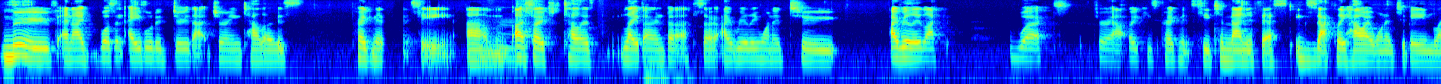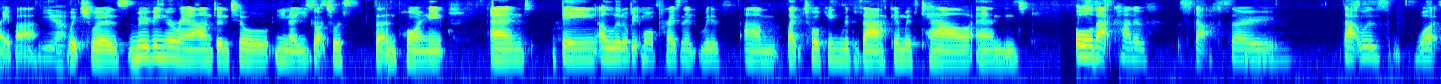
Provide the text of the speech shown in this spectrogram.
move, and I wasn't able to do that during Tallow's pregnancy. Um, Mhm. uh, sorry, Tallow's labor and birth. So I really wanted to, I really like worked throughout Oki's pregnancy to manifest exactly how I wanted to be in labor, yeah. which was moving around until you know you got to a certain point and being a little bit more present with um, like talking with Zach and with Tao and all that kind of stuff. So Mhm. that was what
